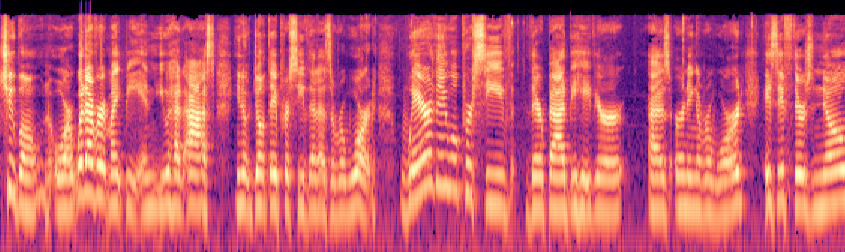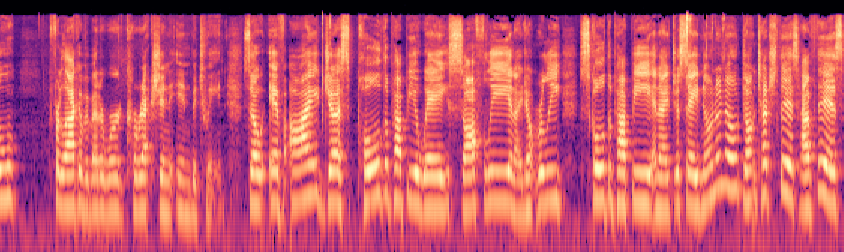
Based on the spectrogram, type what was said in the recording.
chew bone or whatever it might be. And you had asked you know don't they perceive that as a reward? Where they will perceive their bad behavior as earning a reward is if there's no for lack of a better word correction in between so if i just pull the puppy away softly and i don't really scold the puppy and i just say no no no don't touch this have this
